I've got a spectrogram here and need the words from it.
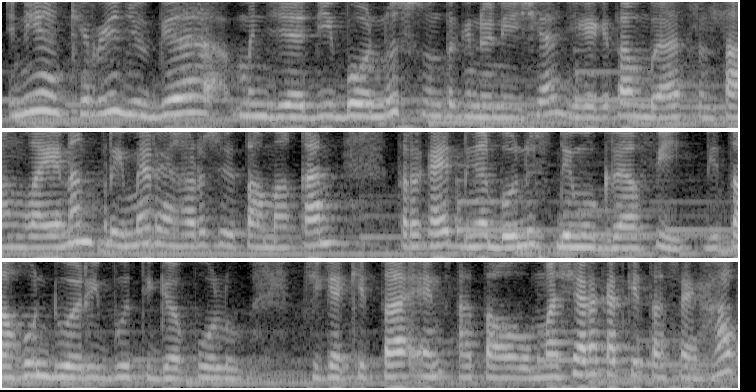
Ini akhirnya juga menjadi bonus untuk Indonesia jika kita membahas tentang layanan primer yang harus diutamakan terkait dengan bonus demografi di tahun 2030. Jika kita atau masyarakat kita sehat,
